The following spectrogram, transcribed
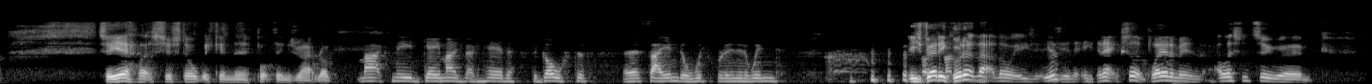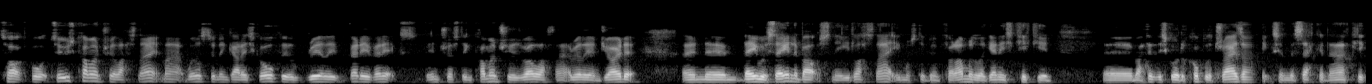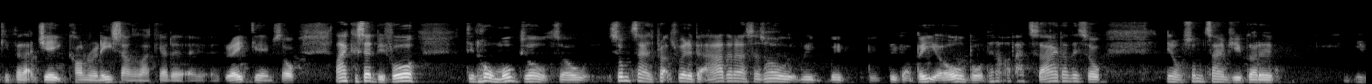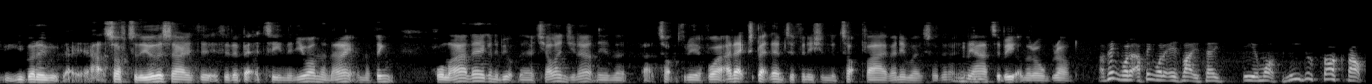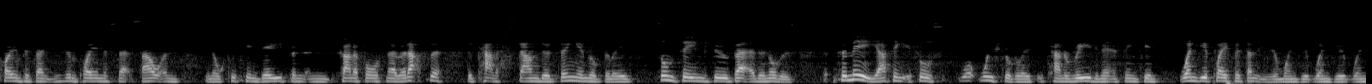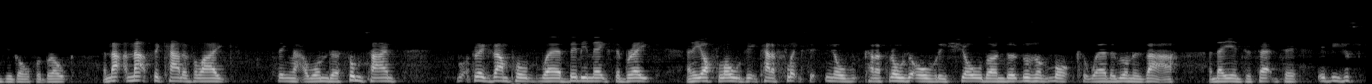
so yeah, let's just hope we can uh, put things right, Rob. Marc Sneyd, game management. I can hear the, the ghost of uh, whispering in the wind. he's very good at that, though. He's, he's, an, he's an excellent player. I mean, I listened to um, Talksport 2's commentary last night. Mark Wilson and Garry Schofield, really very, very interesting commentary as well last night. I really enjoyed it. And um, they were saying about Sneyd last night, he must have been phenomenal. Again, he's kicking. Um, I think they scored a couple of tries in the second half, kicking for that Jake Connor, and he sounded like he had a, a great game. So, like I said before, they know mugs all. So sometimes perhaps we're a bit hard on ourselves. Oh, we we we got beat at all, but they're not a bad side, are they? So, you know, sometimes you've got to you've got to uh, hats off to the other side if they're, if they're a better team than you on the night. And I think Hull are they're going to be up there challenging, aren't they, in that, that top three or four? I'd expect them to finish in the top five anyway, so they're not going to be hard to beat on their own ground. I think what I think what it is, like you say, Ian Watson, he does talk about playing percentages and playing the sets out and you know kicking deep and, and trying to force an error. That's the, the kind of standard thing in rugby league. Some teams do better than others. For me, I think it's us. What we struggle is kind of reading it and thinking, when do you play percentages and when do you, when do you, when do you go for broke? And that and that's the kind of like thing that I wonder. Sometimes, for example, where Bibby makes a break and he offloads it, kind of flicks it, you know, kind of throws it over his shoulder and doesn't look where the runners are, and they intercept it. If he just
